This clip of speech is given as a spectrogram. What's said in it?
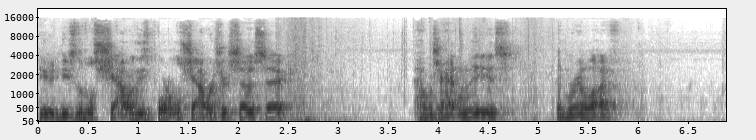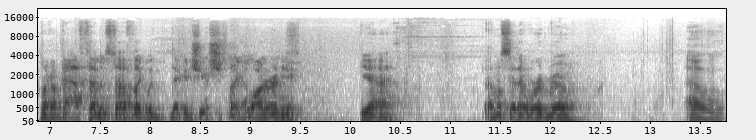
Dude, these little shower, these portable showers are so sick. I wish I had one of these in real life. Like a bathtub and stuff, like with that could shoot like water on you. Yeah. I don't say that word, bro. Oh,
